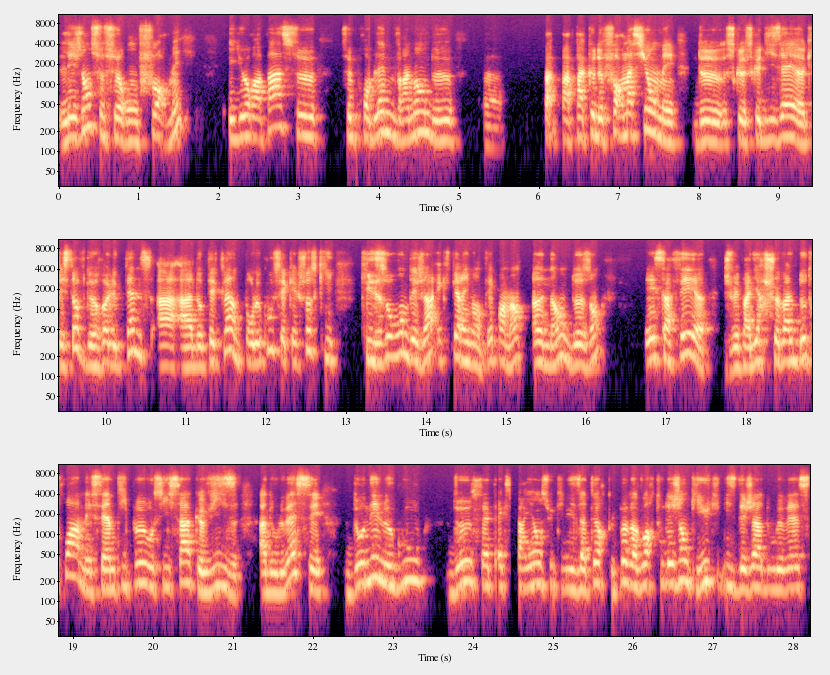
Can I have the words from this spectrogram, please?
les gens se seront formés. Et il n'y aura pas ce, ce problème vraiment de euh, pas, que de formation, mais de ce que, disait euh, Christophe, de reluctance à, adopter le cloud. Pour le coup, c'est quelque chose qu'ils auront déjà expérimenté pendant un an, deux ans. Et ça fait, euh, je ne vais pas dire cheval de Troie, mais c'est un petit peu aussi ça que vise AWS, c'est donner le goût de cette expérience utilisateur que peuvent avoir tous les gens qui utilisent déjà AWS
